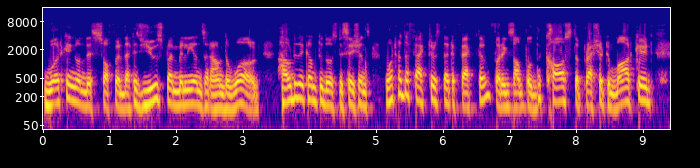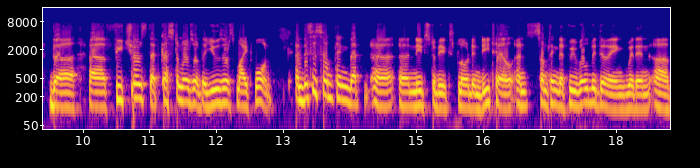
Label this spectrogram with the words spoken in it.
working on this software that is used by millions around the world. How do they come to those decisions? What are the factors that affect them? For example, the cost, the pressure to market, the uh, features that customers or the users might want. And this is something that uh, uh, needs to be explored in detail and something that we will be doing within a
